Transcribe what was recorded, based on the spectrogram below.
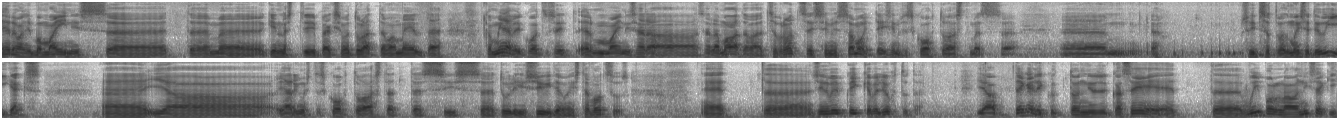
Herman juba mainis, äh, et me kindlasti peaksime tuletama meelde äh, ka mineviku otsuseid, Elm mainis ära selle maadevahetuse protsessi, mis samuti esimeses kohtuastmes ähm, jah äh,, süüdistatavad mõisteti õigeks äh, ja järgmistes kohtuaastates siis äh, tuli süüdimõistev otsus. et äh, siin võib kõike veel juhtuda. Ja tegelikult on ju ka see, et võib-olla on isegi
